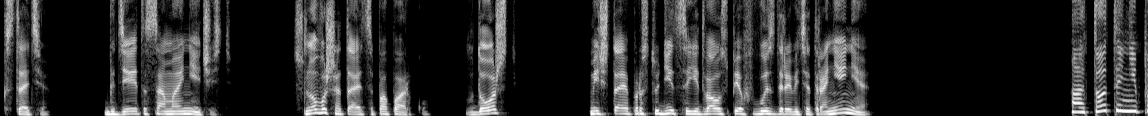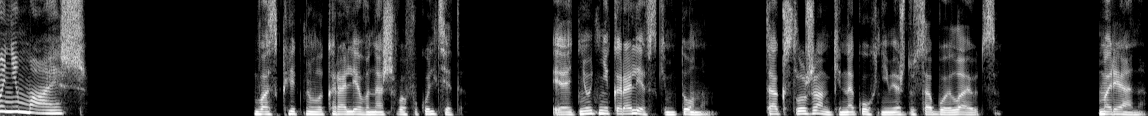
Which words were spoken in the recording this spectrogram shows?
Кстати, где эта самая нечисть? Снова шатается по парку? В дождь? Мечтая простудиться, едва успев выздороветь от ранения? «А то ты не понимаешь», — воскликнула королева нашего факультета. И отнюдь не королевским тоном. Так служанки на кухне между собой лаются. «Мариана,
